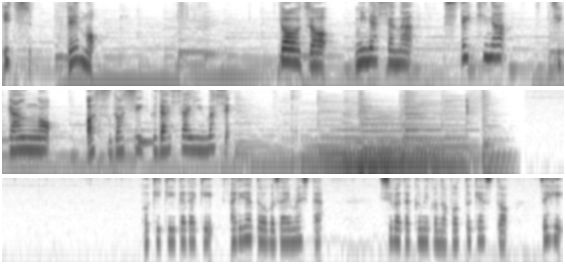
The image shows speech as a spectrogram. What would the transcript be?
いつでもどうぞ皆様素敵な時間をお過ごしくださいませ。お聞きいただきありがとうございました。柴田久美子のポッドキャスト、ぜひ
